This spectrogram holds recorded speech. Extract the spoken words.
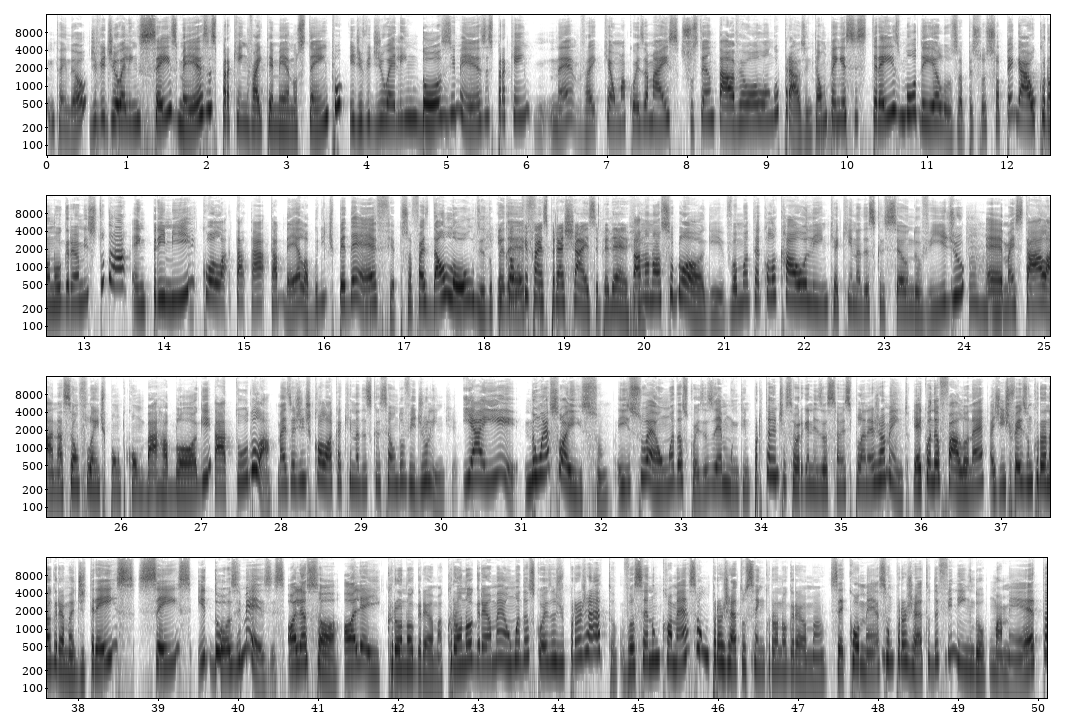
entendeu? Dividiu ele em seis meses para quem vai ter menos tempo e dividiu ele em 12 meses para quem, né, vai quer uma coisa mais sustentável ao longo prazo. Então tem esses três modelos. A pessoa só pegar o cronograma e estudar. É imprimir, colar, tá, tá, tabela, bonito, PDF. A pessoa faz download do PDF. E como que faz para achar esse PDF? Tá no nosso blog. Vamos até colocar o link aqui na descrição do vídeo. Uhum. É, mas tá lá, naçãofluente.com barra blog, tá tudo lá. Mas a gente coloca aqui na descrição do vídeo o link. E aí, não é só isso. Isso é uma das coisas, é muito importante, essa organização, esse planejamento. E aí, quando eu falo, né, a gente fez um cronograma de 3, 6 e 12 meses. Olha só, olha aí, cronograma. Cronograma é uma das coisas de projeto. Você não começa um projeto sem cronograma. Você começa um projeto definindo uma meta.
